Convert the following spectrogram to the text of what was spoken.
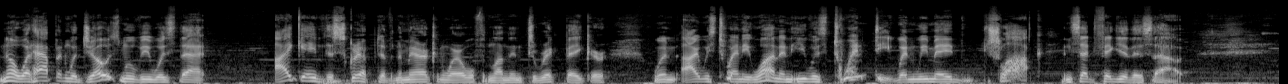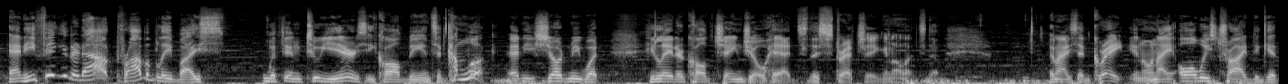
no. What happened with Joe's movie was that I gave the script of an American Werewolf in London to Rick Baker when I was 21 and he was 20 when we made Schlock and said, figure this out. And he figured it out probably by within two years. He called me and said, come look. And he showed me what he later called change-o heads, the stretching and all that stuff. And I said, great, you know, and I always tried to get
